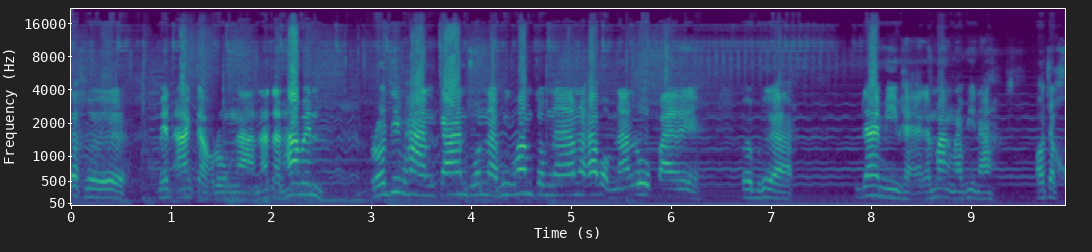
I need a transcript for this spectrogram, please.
ก็คือเม็ดอาร์คจากโรงงานนะ แต่ถ้าเป็นรถที่ผ่านการชนนะพี่ความจมน้ำนะครับ ผมนะรูปไปเพื่อเพื่อได้มีแผลกันบ้างนะพี่นะเพราะจะค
